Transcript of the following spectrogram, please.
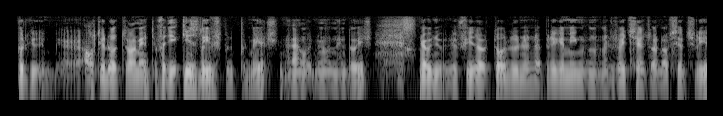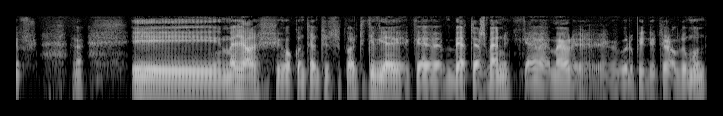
porque eh, alterou totalmente. Eu fazia 15 livros por, por mês, não um nem dois. Eu, fiz ao todo na Pergaminho uns 800 ou 900 livros. É? E, mas ela ficou com tanto suporte que havia que a Beth Asman, que é a maior eh, grupo editorial do mundo,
